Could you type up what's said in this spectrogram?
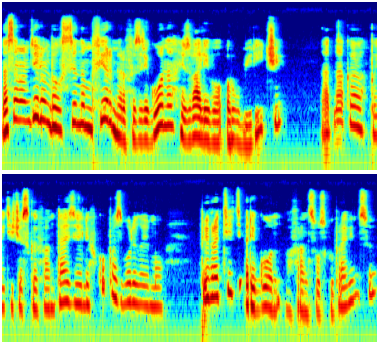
На самом деле он был сыном фермеров из Регона, и звали его Руби Ричи. Однако поэтическая фантазия легко позволила ему превратить Регон во французскую провинцию,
